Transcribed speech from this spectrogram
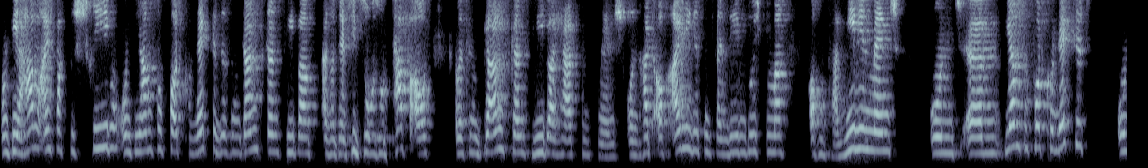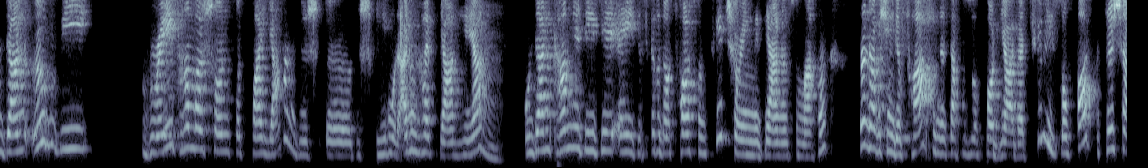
Und wir haben einfach geschrieben und wir haben sofort connected. Das ist ein ganz, ganz lieber, also der sieht so, so tough aus, aber ist ein ganz, ganz lieber Herzensmensch und hat auch einiges in seinem Leben durchgemacht, auch ein Familienmensch. Und ähm, wir haben sofort connected und dann irgendwie Brave haben wir schon vor zwei Jahren gesch äh, geschrieben oder eineinhalb Jahren her. Hm. Und dann kam mir die Idee, ey, das wäre doch toll, so ein Featuring mit Daniel zu machen. Und dann habe ich ihn gefragt und er sagte sofort, ja, natürlich, sofort. Patricia,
